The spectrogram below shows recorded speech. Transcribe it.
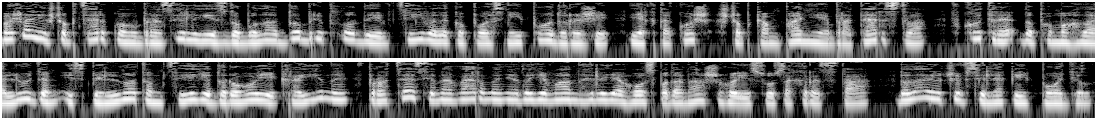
Бажаю, щоб церква в Бразилії здобула добрі плоди в цій великопосній подорожі, як також щоб кампанія братерства вкотре допомогла людям і спільнотам цієї дорогої країни в процесі навернення до Євангелія Господа нашого Ісуса Христа, долаючи всілякий поділ,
